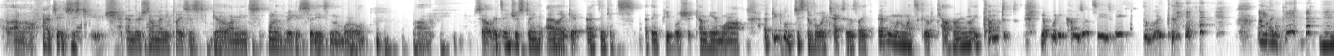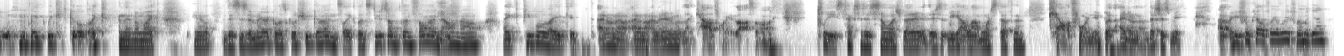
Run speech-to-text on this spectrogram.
I don't know. It's, it's just yeah. huge, and there's so many places to go. I mean, it's one of the biggest cities in the world. Um, so it's interesting. I like it. I think it's. I think people should come here more often. And people just avoid Texas. Like everyone wants to go to California. I'm like, come to. Nobody comes and sees me. I'm like. I'm like, like we could go like, and then I'm like, you know, this is America. Let's go shoot guns. Like, let's do something fun. I don't know. Like people like, I don't know. I don't know. I mean, everyone like California is awesome. I'm like, please, Texas is so much better. There's we got a lot more stuff than California, but I don't know. That's just me. Uh, are you from California? Where are you from again?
